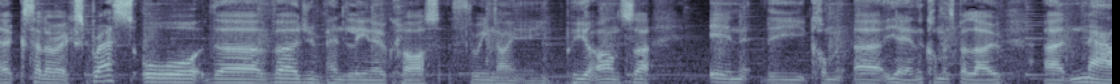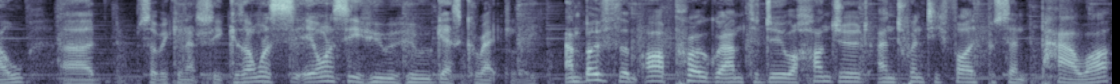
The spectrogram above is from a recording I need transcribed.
Acela Express or the Virgin Pendolino Class 390? Put your answer in the comment, uh, yeah, in the comments below uh, now, uh, so we can actually, because I want to see, I want to see who who guessed correctly. And both of them are programmed to do 125% power.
